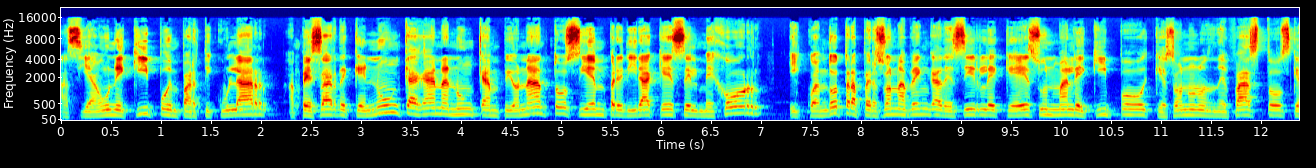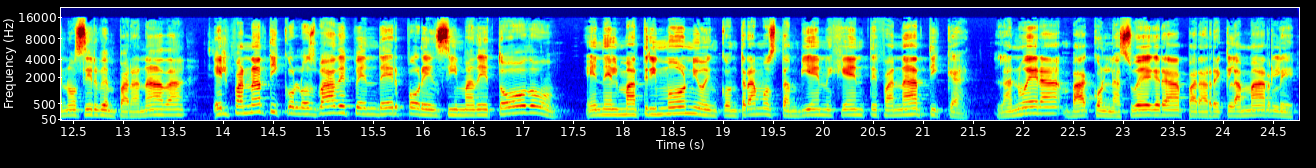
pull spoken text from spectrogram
hacia un equipo en particular, a pesar de que nunca ganan un campeonato, siempre dirá que es el mejor y cuando otra persona venga a decirle que es un mal equipo, que son unos nefastos, que no sirven para nada, el fanático los va a defender por encima de todo. En el matrimonio encontramos también gente fanática. La nuera va con la suegra para reclamarle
